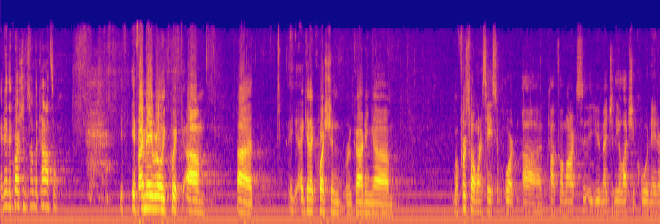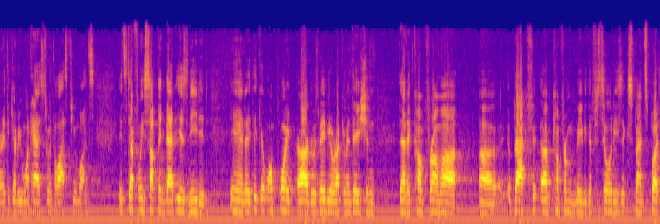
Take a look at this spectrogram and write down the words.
Any other questions from the council? If, if I may, really quick, um, uh, I I got a question regarding, um, well, first of all, I want to say support, uh, Councilor Marks, you mentioned the election coordinator. I think everyone has throughout the last few months. It's definitely something that is needed. And I think at one point, uh, there was maybe a recommendation that it come from, uh, uh, back, uh, come from maybe the facilities expense. But,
